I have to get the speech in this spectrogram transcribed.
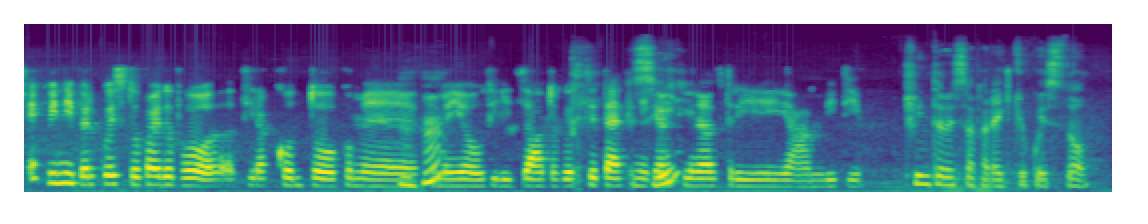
e quindi per questo poi dopo ti racconto come, uh-huh. come io ho utilizzato queste tecniche sì. anche in altri ambiti. Ci interessa parecchio questo.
